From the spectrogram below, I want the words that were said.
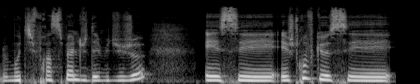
le motif principal du début du jeu et c'est et je trouve que c'est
